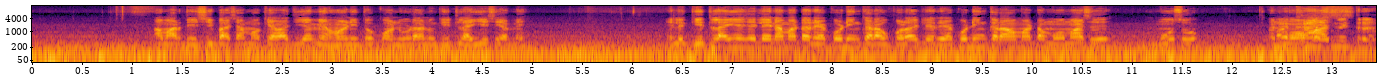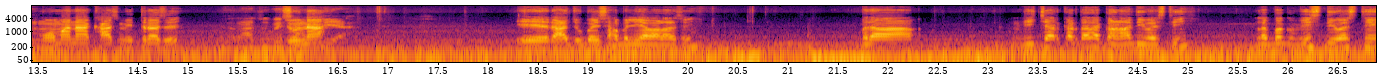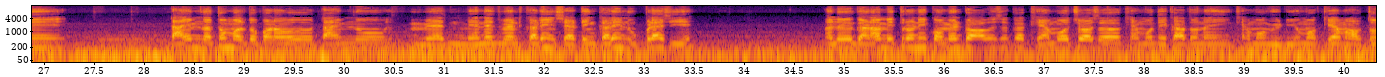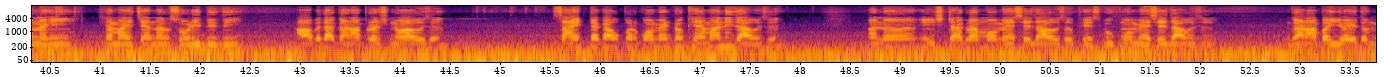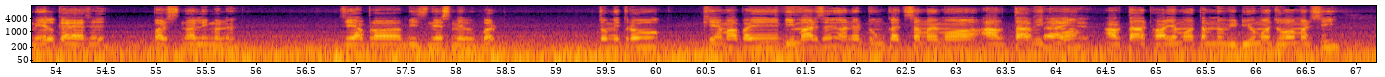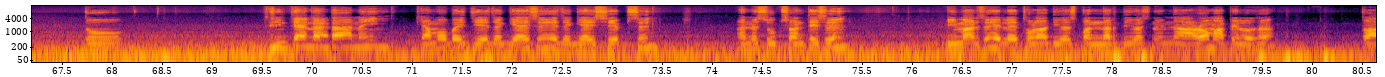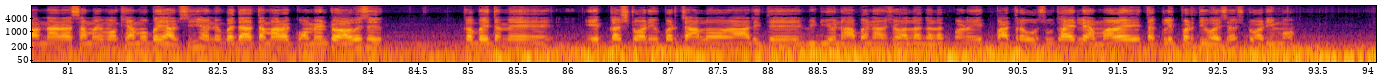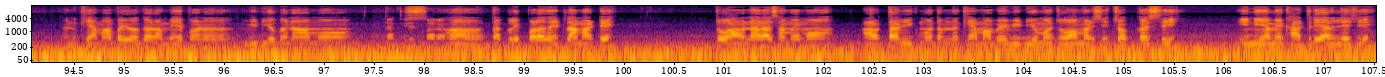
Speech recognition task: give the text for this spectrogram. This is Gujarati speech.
અમારા દેશી ભાષામાં કહેવા જઈએ મેહોણી તો કોનુડાનું ગીત લાવીએ છીએ અમે. એટલે ગીત લાવીએ છીએ એટલે એના માટે રેકોર્ડિંગ કરાવવું પડે એટલે રેકોર્ડિંગ કરાવવા માટે મોમા છે હું છું અને મોમા મોમાના ખાસ મિત્ર છે. રાજુભાઈ જૂના? એ રાજુભાઈ સાબલિયા વાળા છે. બધા વિચાર કરતા હતા ઘણા દિવસથી. લગભગ વીસ દિવસથી ટાઈમ નહોતો મળતો, પણ હવે ટાઈમનું મેનેજમેન્ટ કરીને સેટિંગ કરીને ઉપડ્યા છીએ. અને ઘણા મિત્રોની કોમેન્ટો આવે છે કે ખેમો છો છે ખેમો દેખાતો નહીં. ખેમો વિડીયોમાં કેમ આવતો નહીં? ખેમાએ ચેનલ છોડી દીધી? આવા બધા ઘણા પ્રશ્નો આવે છે. સાહીઠ ટકા ઉપર કોમેન્ટો ખેમાની જ આવે છે. અને ઇન્સ્ટાગ્રામમાં મેસેજ આવે છે ફેસબુકમાં મેસેજ આવે છે. ઘણા ભાઈઓએ તો મેલ કર્યા છે. પર્સનલી મને જે આપણા બિઝનેસ મેલ ઉપર. તો મિત્રો ખેમાભાઈ બીમાર છે અને ટૂંક જ સમયમાં આવતા વીકમાં આવતા અઠવાડિયામાં તમને વિડીયોમાં જોવા મળશે. તો ચિંતા કરતા કરો. નહીં. ખેમોભાઈ જે જગ્યાએ છે એ જગ્યાએ સેફ છે અને સુખ શાંતિ છે. બીમાર છે એટલે થોડા દિવસ પંદર દિવસનો એમને આરામ આપેલો છે. તો આવનારા સમયમાં ખેમોભાઈ આવશે અને બધા તમારા કોમેન્ટો આવે છે. કે ભાઈ તમે એક જ સ્ટોરી ઉપર ચાલો આ રીતે વીડિયો ના બનાવશો અલગ અલગ. પણ એક પાત્ર ઓછું થાય એટલે અમારે તકલીફ પડતી હોય છે સ્ટોરીમાં અને ખેમાભાઈ વગર અમે પણ વીડિયો બનાવવામાં તકલીફ પડે. હા તકલીફ પડે છે એટલા માટે. તો આવનારા સમયમાં આવતા વીકમાં તમને ખેમાભાઈ વિડીયોમાં જોવા મળશે ચોક્કસથી. એની અમે ખાતરી આલીએ છીએ.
